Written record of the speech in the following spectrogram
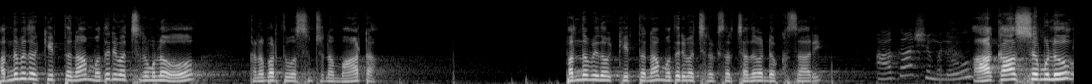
పంతొమ్మిదవ కీర్తన మొదటి వచనంలో కనబడుతూ వస్తుంటున్న మాట. పంతొమ్మిదవ కీర్తన మొదటి వచనం ఒకసారి చదవండి ఒకసారి. ఆకాశములు ఆకాశములు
